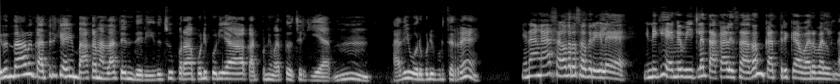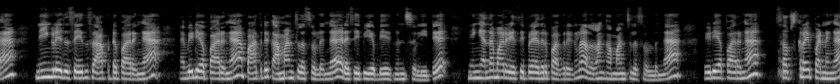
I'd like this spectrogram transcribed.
இருந்தாலும் கத்திரிக்காயும் பார்க்க நல்லா தெரியுது சூப்பரா பொடி பொடியா கட் பண்ணி வறுத்து வச்சிருக்கிய. ம் அதையும் ஒரு பிடி பிடிச்சிடுறேன். என்னங்க சகோதர சகோதரிகளே இன்னைக்கு எங்க வீட்ல தக்காளி சாதம் கத்திரிக்காய் வறுவலுங்க. நீங்களும் இதை செய்து சாப்பிட்டு பாருங்க. வீடியோ பாருங்க பார்த்துட்டு கமெண்ட்ஸ்ல சொல்லுங்க ரெசிபி எப்படி இருக்குன்னு சொல்லிட்டு. நீங்க எந்த மாதிரி ரெசிபி எதிர்பார்க்குறீங்களோ அதெல்லாம் கமெண்ட்ஸ்ல சொல்லுங்க. வீடியோ பாருங்க சப்ஸ்கிரைப் பண்ணுங்க.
